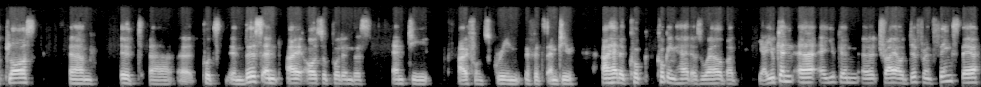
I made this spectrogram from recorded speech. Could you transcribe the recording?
applause, um, it uh, uh, puts in this. And I also put in this empty iPhone screen if it's empty. I had a cook, cooking head as well, but yeah, you can uh, uh, you can uh, try out different things there.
